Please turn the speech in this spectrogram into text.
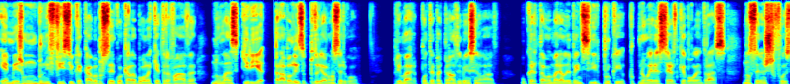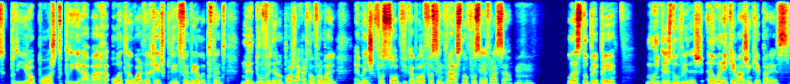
é mesmo um benefício que acaba por ser com aquela bola que é travada num lance que iria para a baliza. Poderia ou não ser gol. Primeiro, pontapé de penalti bem assinalado. O cartão amarelo é bem decidido, porquê? Porque não era certo que a bola entrasse. Não sabemos se fosse que podia ir ao poste, podia ir à barra, ou até o guarda-redes podia defendê-la. Portanto, na dúvida, não podes dar cartão vermelho, a menos que fosse óbvio que a bola fosse entrar, se não fosse em infração. Uhum. Lance do PP muitas dúvidas. A única imagem que aparece,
